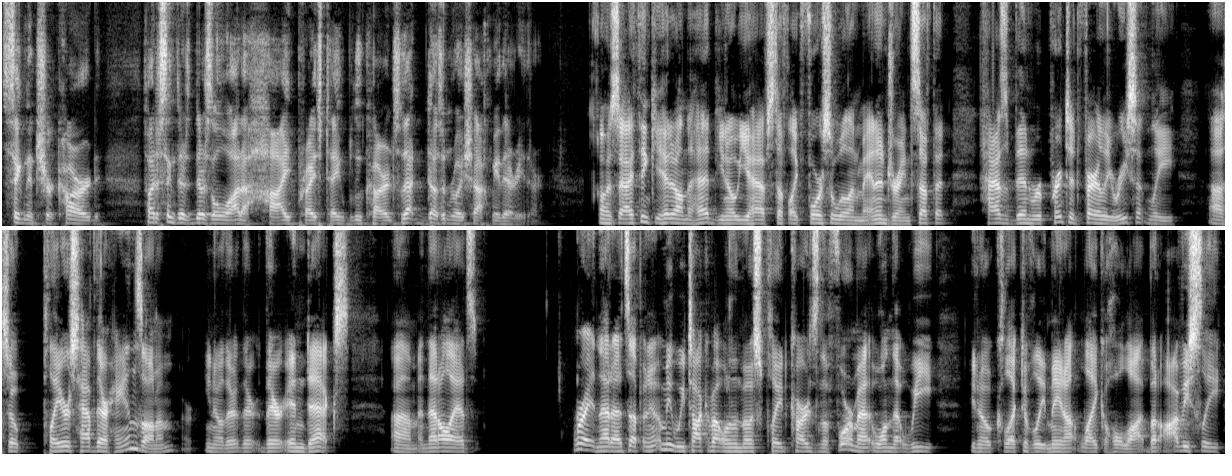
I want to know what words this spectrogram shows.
signature card. So I just think there's there's a lot of high price tag blue cards, so that doesn't really shock me there either. I would say I think you hit it on the head. You know, you have stuff like Force of Will and Mana Drain, stuff that has been reprinted fairly recently. Uh, so players have their hands on them. or, You know, they're they're they're in decks, um, and that all adds right, and that adds up. And I mean, we talk about one of the most played cards in the format, one that we you know collectively may not like a whole lot, but obviously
